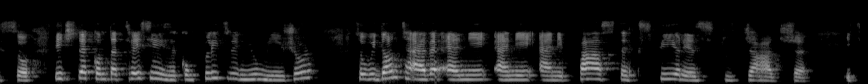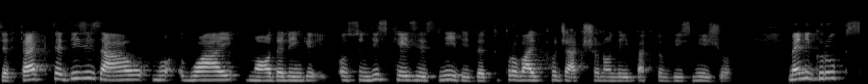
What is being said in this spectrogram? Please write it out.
So digital contact tracing is a completely new measure. So we don't have any, any, any past experience to judge its effect. This is how, why modeling, also in this case, is needed to provide projection on the impact of this measure. Many groups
